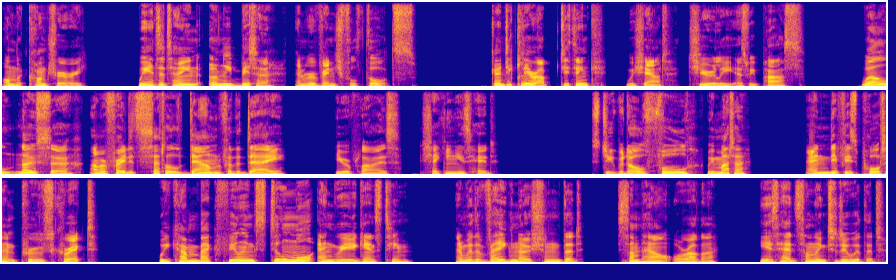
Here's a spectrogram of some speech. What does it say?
on the contrary, we entertain only bitter and revengeful thoughts. Going to clear up, do you think? We shout cheerily as we pass. Well, no, sir, I'm afraid it's settled down for the day he replies, shaking his head. Stupid old fool, we mutter. And if his portent proves correct, we come back feeling still more angry against him, and with a vague notion that somehow or other, he has had something to do with it.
